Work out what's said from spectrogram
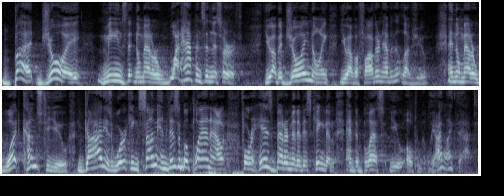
But joy means that no matter what happens in this earth, you have a joy knowing you have a Father in heaven that loves you. And no matter what comes to you, God is working some invisible plan out for His betterment of His kingdom and to bless you ultimately. I like that.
